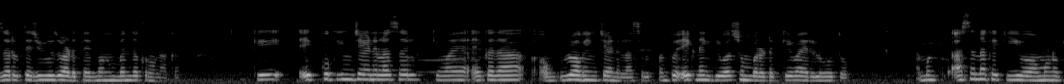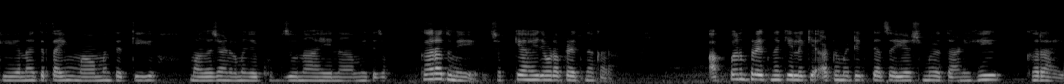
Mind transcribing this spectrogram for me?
जर त्याचे व्ह्यूज वाढत नाहीत म्हणून बंद करू नका. की एक कुकिंग चॅनल असेल किंवा एखादा ब्लॉगिंग चॅनल असेल पण तो एक ना एक दिवस शंभर टक्के व्हायरल होतो. मग असं नका की म्हणू की नाहीतर ताई म्हणतात की माझा चॅनल म्हणजे खूप जुना आहे ना मी त्याच्या करा तुम्ही शक्य आहे तेवढा प्रयत्न करा. आपण प्रयत्न केलं की ऑटोमॅटिक त्याचं यश मिळतं आणि हे खरं आहे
